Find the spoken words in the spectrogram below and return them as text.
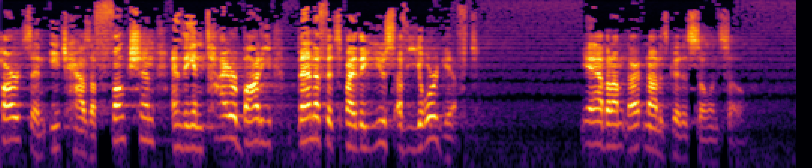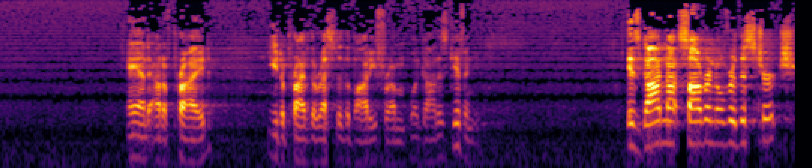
parts, and each has a function, and the entire body benefits by the use of your gift. Yeah, but I'm not, not as good as so and so and out of pride, you deprive the rest of the body from what God has given you. Is God not sovereign over this church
